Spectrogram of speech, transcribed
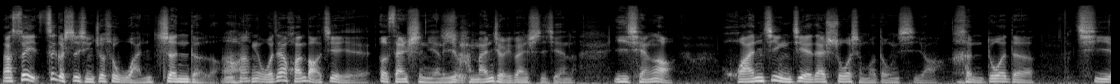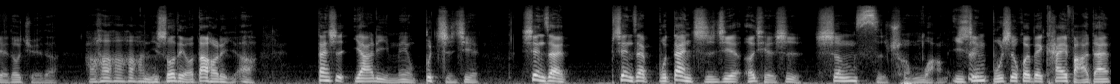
那所以这个事情就是玩真的了啊！因为我在环保界也二三十年了，也还蛮久一段时间了。以前啊，环境界在说什么东西啊，很多的。企业都觉得，哈哈哈哈，你说的有道理啊，但是压力没有不直接。现在现在不但直接，而且是生死存亡，已经不是会被开罚单，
